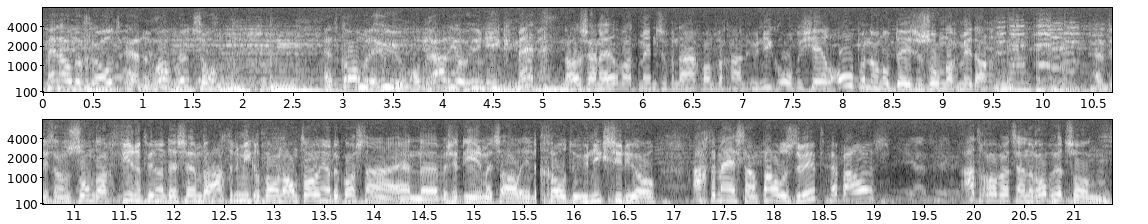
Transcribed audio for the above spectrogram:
Menno de Groot en Rob Hudson. Het komende uur op Radio Uniek met... Nou, er zijn er heel wat mensen vandaag, want we gaan Uniek officieel openen op deze zondagmiddag. En het is dan zondag 24 december. Achter de microfoon Antonio de Costa. En eh, we zitten hier met z'n allen in de grote Uniek studio. Achter mij staan Paulus de Wit. Hè Paulus? Ad Roberts en Rob Hudson.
